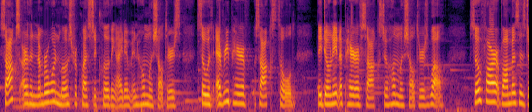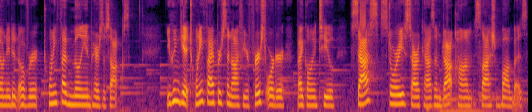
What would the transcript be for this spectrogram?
Socks are the number one most requested clothing item in homeless shelters, so with every pair of socks sold, they donate a pair of socks to a homeless shelter as well. So far, Bombas has donated over 25 million pairs of socks. you can get 25% off your first order by going to sassstorysarcasm.com slash bombas.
